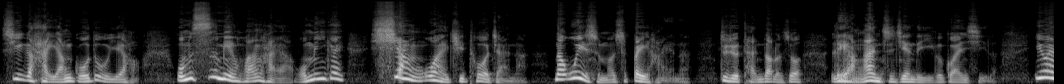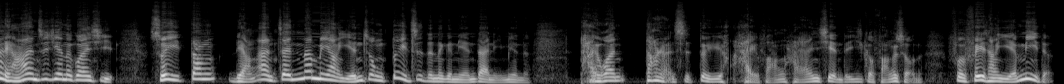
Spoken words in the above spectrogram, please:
是一个海洋国度也好，我们四面环海啊，我们应该向外去拓展啊。那为什么是背海呢？这就谈到了说两岸之间的一个关系了。因为两岸之间的关系，所以当两岸在那么样严重对峙的那个年代里面呢，台湾当然是对于海防、海岸线的一个防守呢，会非常严密的。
